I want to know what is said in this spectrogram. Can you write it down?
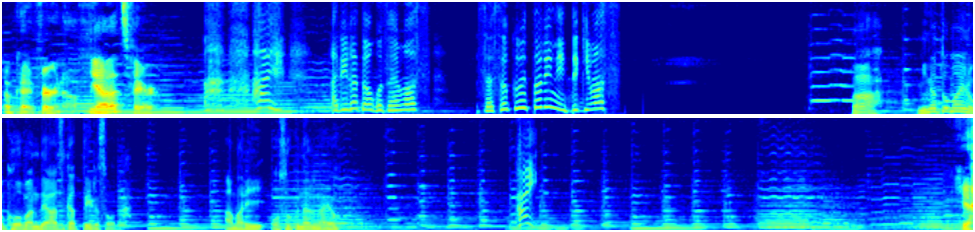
Okay, fair enough. Yeah, that's fair. はいありがとうございます早速取りに行ってきますああ港前の交番で預かっているそうだあまり遅くなるなよはい Yeah.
